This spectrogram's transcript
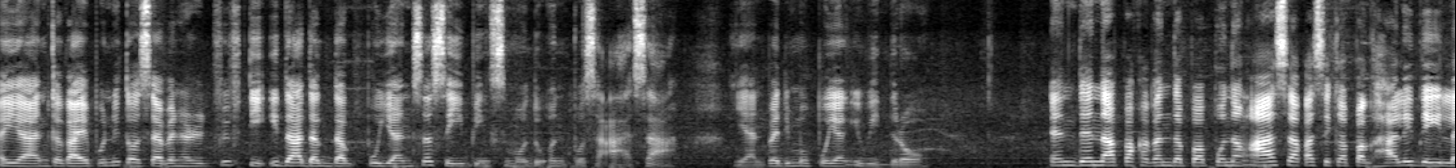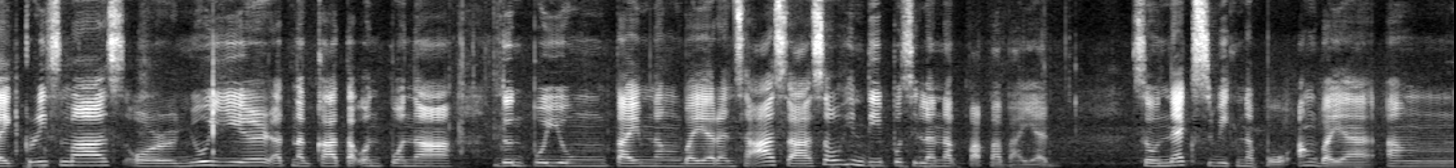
Ayan, kagaya po nito, 750, idadagdag po yan sa savings mo doon po sa ASA. Yan, pwede mo po yung i-withdraw. And then, napakaganda pa po ng ASA kasi kapag holiday like Christmas or New Year at nagkataon po na doon po yung time ng bayaran sa ASA, so hindi po sila nagpapabayad. So, next week na po ang, baya, ang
